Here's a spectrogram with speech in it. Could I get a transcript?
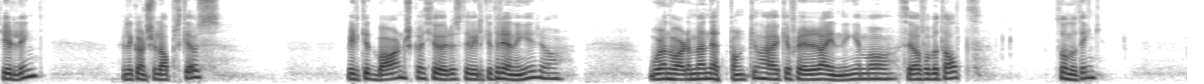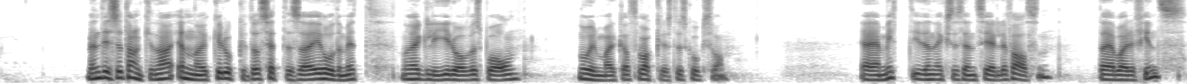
Kylling? Eller kanskje lapskaus? Hvilket barn skal kjøres til hvilke treninger? Og hvordan var det med nettbanken, har jeg ikke flere regninger med å se å få betalt? Sånne ting. Men disse tankene har ennå ikke rukket å sette seg i hodet mitt når jeg glir over Spålen, Nordmarkas vakreste skogsvann. Jeg er midt i den eksistensielle fasen, der jeg bare fins,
